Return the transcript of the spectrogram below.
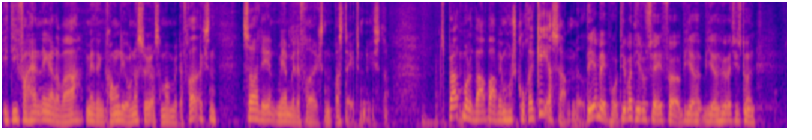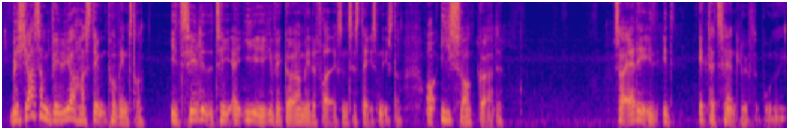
i de forhandlinger, der var med den kongelige undersøger, som var Mette Frederiksen, så er det endt med, at Mette Frederiksen var statsminister. Spørgsmålet var bare, hvem hun skulle regere sammen med. Det er jeg med på. Det var det, du sagde før, vi har, vi har hørt historien. Hvis jeg som vælger har stemt på Venstre, i tillid til, at I ikke vil gøre Mette Frederiksen til statsminister, og I så gør det, så er det et, et eklatant løftebrud, ikke?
